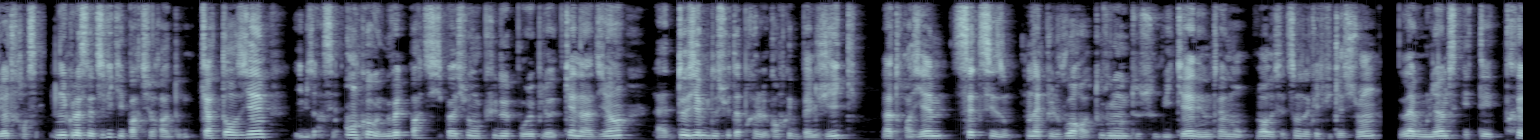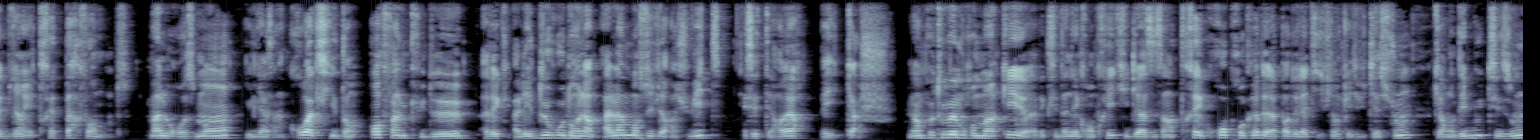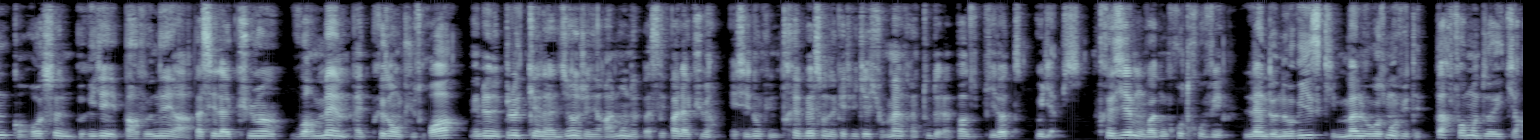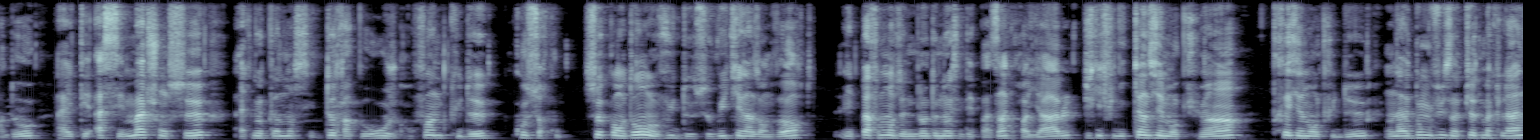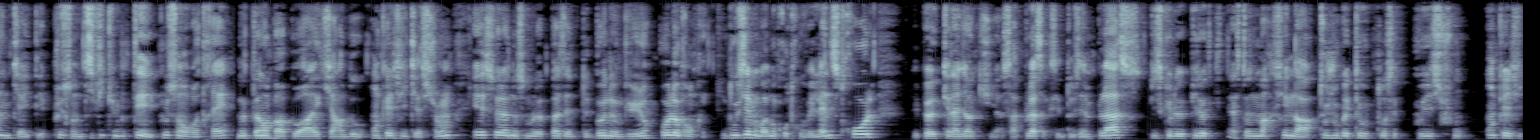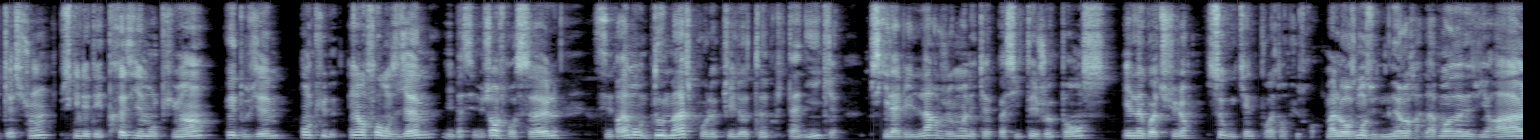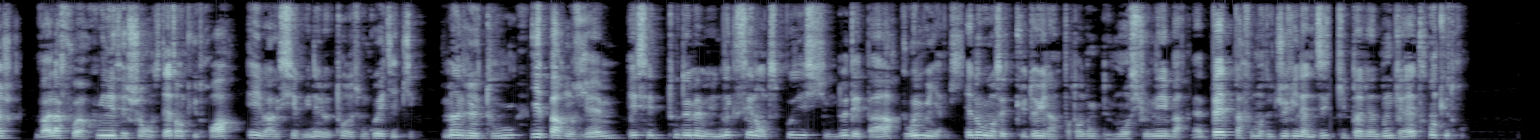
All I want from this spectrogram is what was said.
Nicolas Latifi qui partira donc 14ème, et bien c'est encore une nouvelle participation en Q2 pour le pilote canadien, la deuxième de suite après le Grand Prix de Belgique, la troisième cette saison. On a pu le voir tout au long de ce week-end et notamment lors de cette séance de qualification, la Williams était très bien et très performante. Malheureusement, il y a un gros accident en fin de Q2 avec les deux roues dans l'arbre à l'amorce du virage 8 et cette erreur paye cash. Mais on peut tout de même remarquer avec ces derniers Grands Prix qu'il y a un très gros progrès de la part de Latifi en qualification, car en début de saison, quand Russell brillait et parvenait à passer la Q1, voire même à être présent en Q3, eh bien le pilote canadien généralement ne passait pas la Q1. Et c'est donc une très belle séance de qualification malgré tout de la part du pilote Williams. 13ème, on va donc retrouver Lando Norris qui malheureusement vu des performances de Ricardo a été assez malchanceux avec notamment ses deux drapeaux rouges en fin de Q2 coup sur coup. Cependant, au vu de ce week-end à Zandvoort, les performances de Lando Norris n'étaient pas incroyables, puisqu'il finit 15e en Q1, 13e en Q2. On a donc vu un pilote McLaren qui a été plus en difficulté et plus en retrait, notamment par rapport à Ricciardo en qualification, et cela ne semble pas être de bon augure pour le Grand Prix. 12e, on va donc retrouver Lance Stroll, le pilote canadien qui a sa place avec cette deuxième place, puisque le pilote Aston Martin a toujours été autour de cette position en qualification, puisqu'il était 13e en Q1 et 12e en Q2. Et enfin 11e, eh ben c'est George Russell. C'est vraiment dommage pour le pilote britannique, puisqu'il avait largement les capacités, je pense, et la voiture, ce week-end, pour être en Q3. Malheureusement, une erreur à l'avant-dernier virage va à la fois ruiner ses chances d'être en Q3, et va aussi ruiner le tour de son coéquipier. Malgré tout, il part 11ème, et c'est tout de même une excellente position de départ pour une Williams. Et donc dans cette Q2, il est important donc de mentionner bah, la belle performance de Giovinazzi qui parvient donc à être en Q3.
